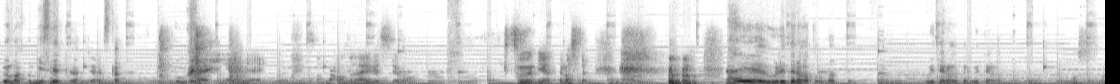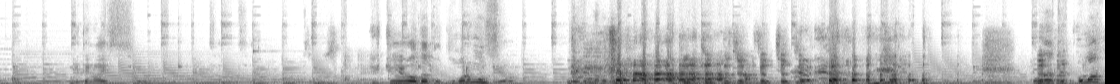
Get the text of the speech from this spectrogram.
うまく見せてたんじゃないですか？僕いやいやいやいや、そんなことないですよ。普通にやってましたよ。いやいや、売れてなかったもんだって。売れてなかった、売れてなかった。マジか？売れてないっすよ。そうですかね。受注はだって止まるもんっすよ。ちょっとちょっとちょっとちょっと。これだって止まっ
